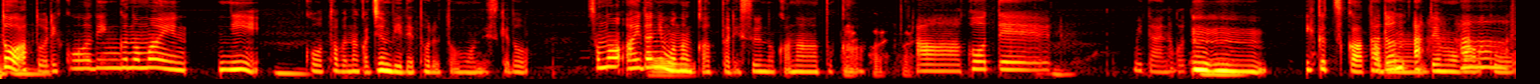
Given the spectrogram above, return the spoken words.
と、うんあとレコーディングの前にうんこう多分なんか準備で撮ると思うんですけど、その間にもなんかあったりするのかなとな。か。はいはいはいああ工程みたいなこと？うんうんうん。いくつか多分デモがこう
